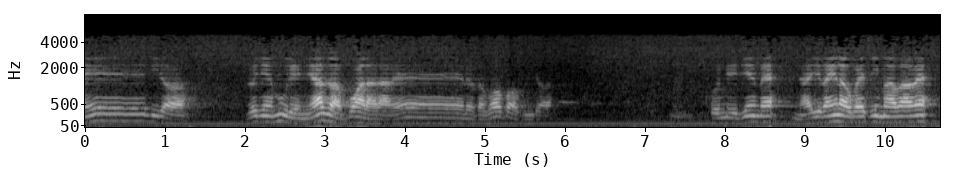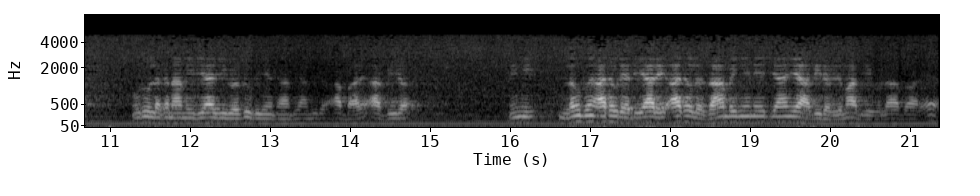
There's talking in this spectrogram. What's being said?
နေပြီးတော့ လူကျင်မှုတွေများစွာပွားလာတာပဲလို့သဘောပေါက်ပြီးတော့ကိုနေခြင်းပဲနိုင်ပိုင်းလောက်ပဲရှိမှာပါပဲဘုရုလက္ခဏာမိပြားကြီးကိုသူ့ပြင်သာပြန်ပြီးတော့အပ်ပါတယ်အပ်ပြီးတော့မိမိလုံးသွင်းအားထုတ်တဲ့တရားတွေအားထုတ်လို့ဇာမင်းကြီးတွေကြမ်းကြပြီးတော့ဓမ္မပြည်ကိုလာသွားတယ်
